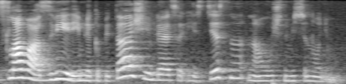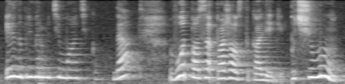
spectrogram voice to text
слова «звери» и «млекопитающие» являются, естественно, научными синонимами. Или, например, математика. Да? Вот, пожалуйста, коллеги, почему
